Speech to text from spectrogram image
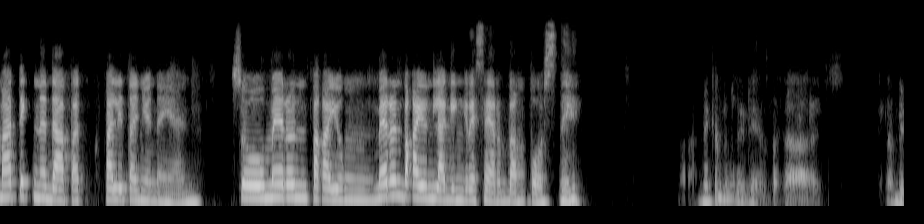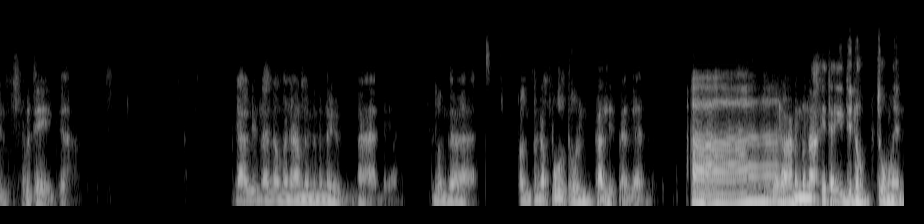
matik na dapat palitan nyo na yan. So, meron pa kayong, meron ba kayong laging reserbang poste? May kami reserva sa sa bil- bodega. Lagi na naman namin naman yung na yan. Kumbaga, pag naputol, palit agad. Ah, Wala ka naman nakita idinugtong yan.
